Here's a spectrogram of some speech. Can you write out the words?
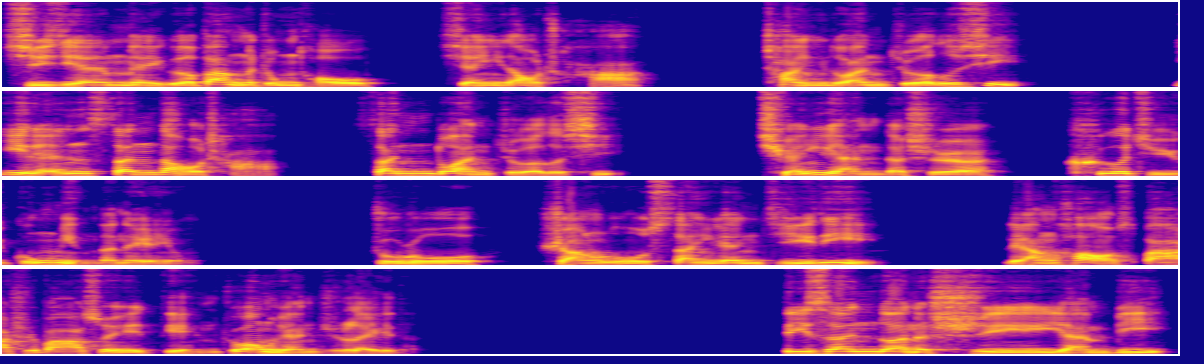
席间每隔半个钟头献一道茶，唱一段折子戏，一连三道茶，三段折子戏，全演的是科举功名的内容，诸如上路三元及第、梁浩八十八岁点状元之类的。第三段的示意掩蔽，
